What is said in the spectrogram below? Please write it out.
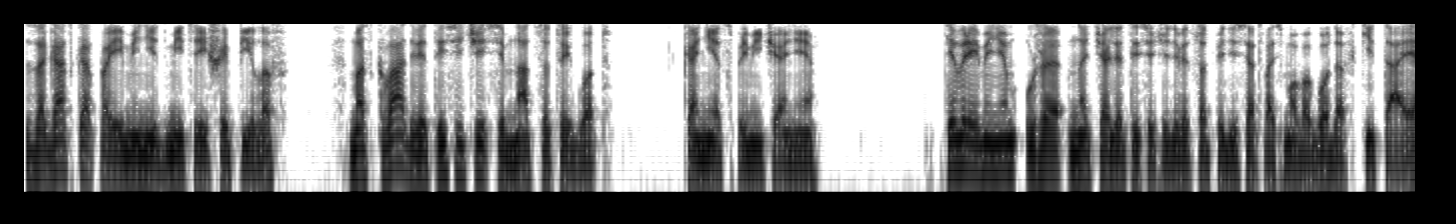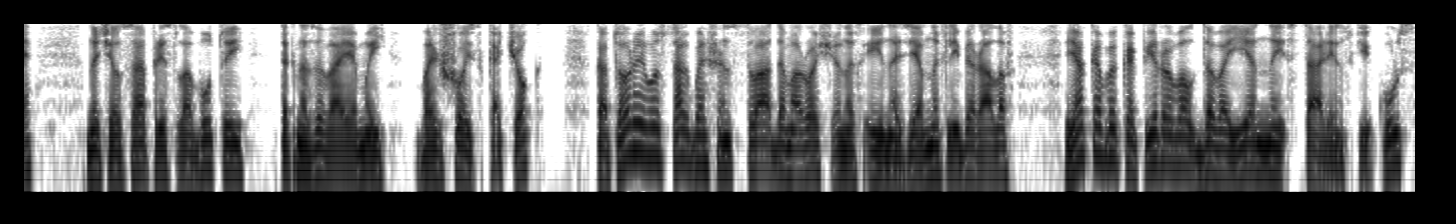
Загадка по имени Дмитрий Шепилов. Москва, 2017 год. Конец примечания. Тем временем, уже в начале 1958 года в Китае начался пресловутый так называемый «большой скачок», который в устах большинства доморощенных и иноземных либералов якобы копировал довоенный сталинский курс,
